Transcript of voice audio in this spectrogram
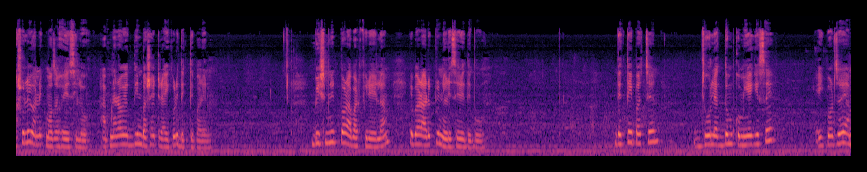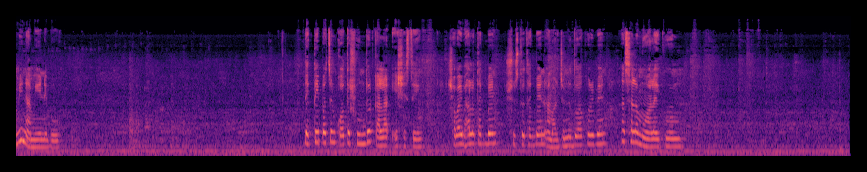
আসলেই অনেক মজা হয়েছিল। আপনারাও একদিন বাসায় ট্রাই করে দেখতে পারেন। বিশ মিনিট পর আবার ফিরে এলাম, এবার আরেকটু নেড়ে ছেড়ে দেব। দেখতেই পাচ্ছেন ঝোল একদম কমিয়ে গেছে। এই পর্যায়ে আমি নামিয়ে নেব। দেখতেই পাচ্ছেন কত সুন্দর কালার এসেছে। সবাই ভালো থাকবেন, সুস্থ থাকবেন, আমার জন্য দোয়া করবেন। আসসালামু আলাইকুম।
